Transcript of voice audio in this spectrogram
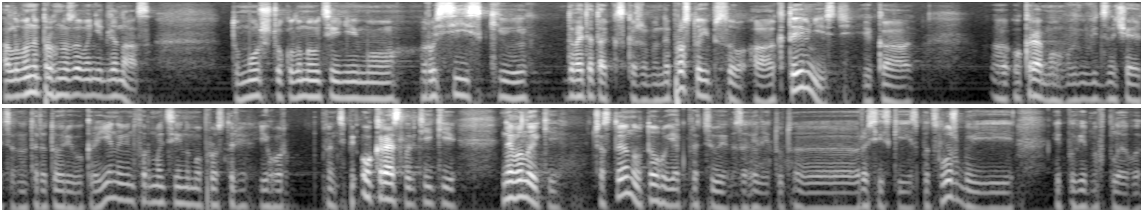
Але вони прогнозовані для нас. Тому що коли ми оцінюємо російські, давайте так скажемо, не просто ІПСО, а активність, яка е, окремо відзначається на території України в інформаційному просторі. Єгор, в принципі, окреслив тільки невелику частину того, як працює взагалі тут е, російські спецслужби і відповідно впливи.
